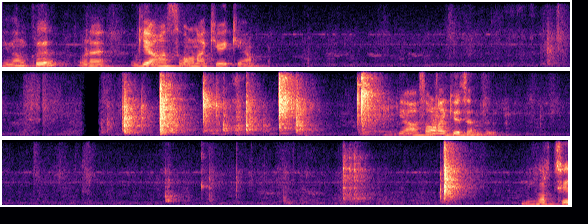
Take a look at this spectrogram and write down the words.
ഇനി നമുക്ക് ഇവിടെ ഗ്യാസ് ഓണാക്കി വയ്ക്കാം ഗ്യാസ് ഓണാക്കി വെച്ചിട്ടുണ്ട്. ഇനി കുറച്ച്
